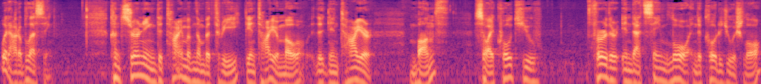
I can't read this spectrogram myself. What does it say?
without a blessing. Concerning the time of number three, the entire mo, the, the entire month, so I quote you further in that same law, in the Code of Jewish Law.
